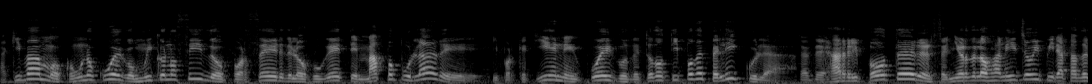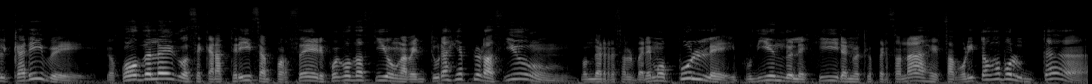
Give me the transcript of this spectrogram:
Aquí vamos con unos juegos muy conocidos por ser de los juguetes más populares y porque tienen juegos de todo tipo de películas, desde Harry Potter, El Señor de los Anillos y Piratas del Caribe. Los juegos de Lego se caracterizan por ser juegos de acción, aventuras y exploración, donde resolveremos puzzles y pudiendo elegir a nuestros personajes favoritos a voluntad.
